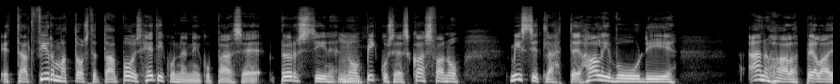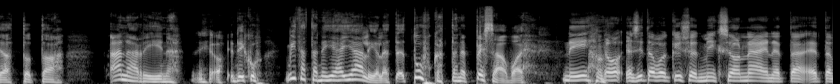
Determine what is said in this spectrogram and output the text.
että täältä firmat ostetaan pois heti kun ne niin kuin pääsee pörssiin, mm. ne on pikkusen kasvanut, missit lähtee Hollywoodiin, NHL-pelaajat tota, NRiin, niin kuin, mitä tänne jää jäljelle, että tuhkat tänne pesään vai? Niin, no, ja sitä voi kysyä, että miksi se on näin, että, että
